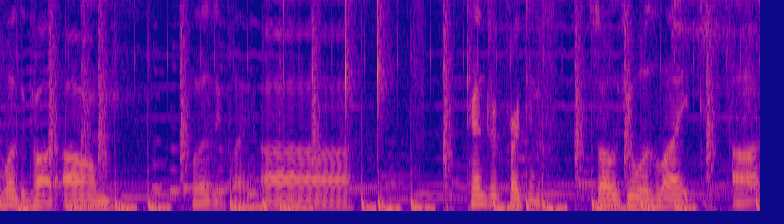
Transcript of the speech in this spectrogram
what's it called? Um, what does he play? Uh, Kendrick Perkins. So he was like, uh,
